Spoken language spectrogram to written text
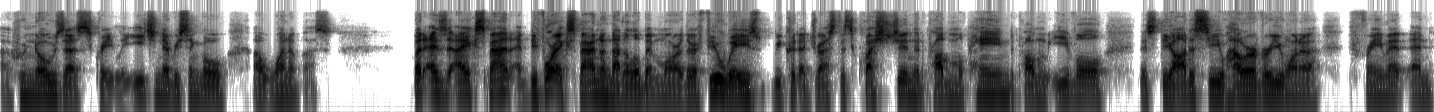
uh, who knows us greatly, each and every single uh, one of us. But as I expand, before I expand on that a little bit more, there are a few ways we could address this question the problem of pain, the problem of evil, this theodicy, however you want to frame it. And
